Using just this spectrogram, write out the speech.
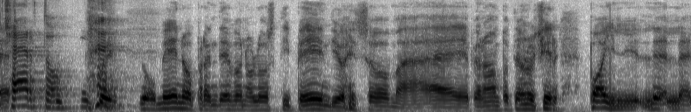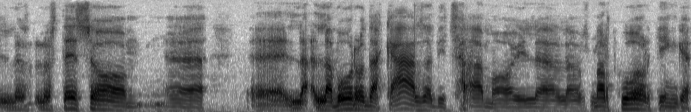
eh, certo. più o meno prendevano lo stipendio, insomma, eh, però non potevano uscire. Poi l, l, l, lo stesso eh, eh, lavoro da casa, diciamo, il, lo smart working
